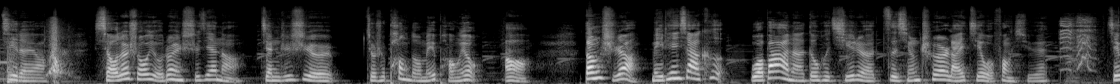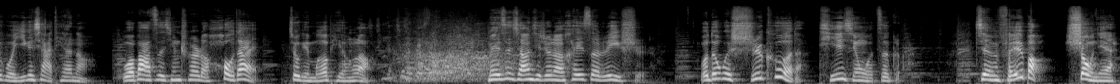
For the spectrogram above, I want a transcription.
记得呀，小的时候有段时间呢，简直是就是胖到没朋友啊。当时啊，每天下课，我爸呢都会骑着自行车来接我放学。结果一个夏天呢，我爸自行车的后带就给磨平了。每次想起这段黑色的历史，我都会时刻的提醒我自个儿：减肥吧，少年。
